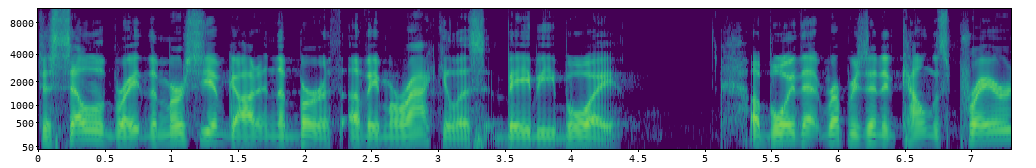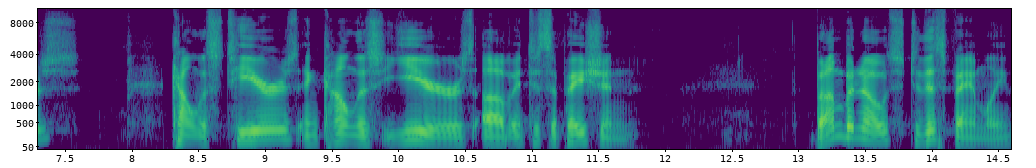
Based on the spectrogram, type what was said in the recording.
to celebrate the mercy of God in the birth of a miraculous baby boy. A boy that represented countless prayers, countless tears, and countless years of anticipation. But unbeknownst to this family,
